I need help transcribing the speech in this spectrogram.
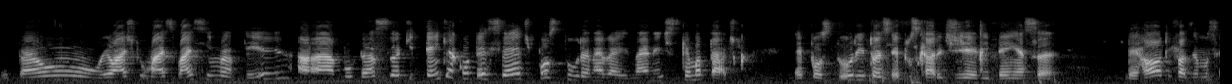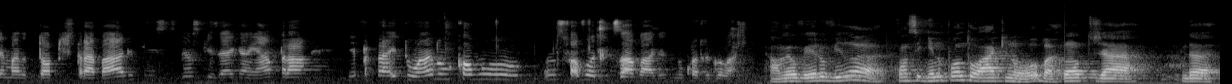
Então, eu acho que o mais vai se manter. A, a mudança que tem que acontecer é de postura, né, velho? Não é nem de esquema tático. É postura e torcer para os caras digerirem bem essa derrota, fazer uma semana top de trabalho e, se Deus quiser, ganhar para ir para Ituano como um dos favoritos à vaga no quadrangular. Ao meu ver, o Vila conseguindo pontuar aqui no Oba, ponto já ainda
